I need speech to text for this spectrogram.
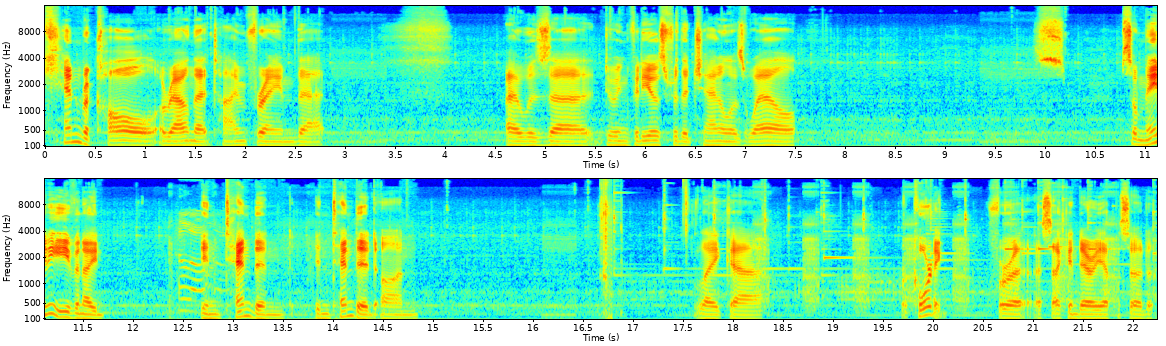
can recall around that time frame that I was uh, doing videos for the channel as well. So maybe even I intended intended on like uh, recording for a, a secondary episode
